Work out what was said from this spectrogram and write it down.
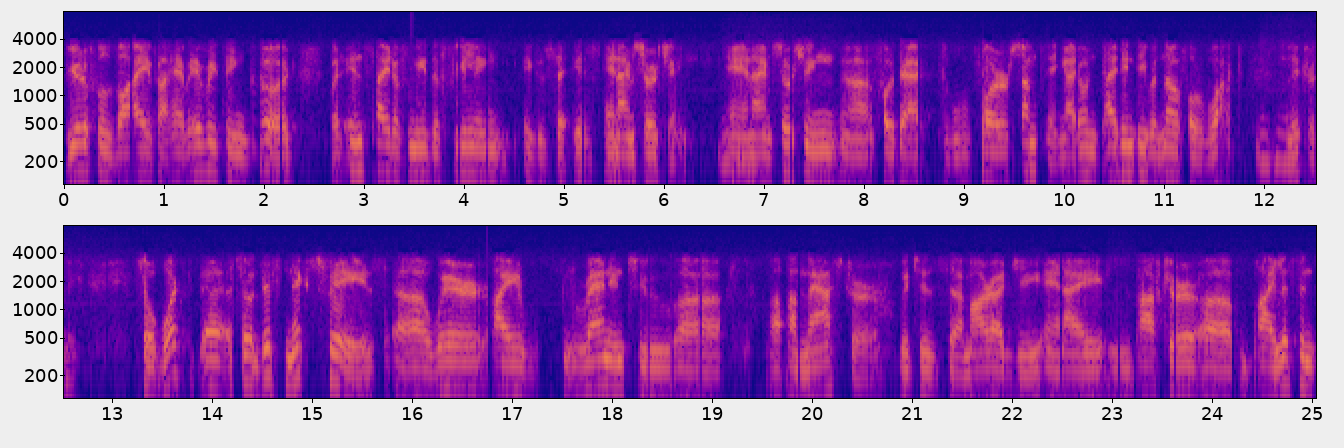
beautiful wife, I have everything good, but inside of me the feeling is, is and I'm searching. Mm-hmm. And I'm searching uh, for that for something. I don't. I didn't even know for what, mm-hmm. literally. So what? Uh, so this next phase, uh, where I ran into uh, a master, which is uh, Maharaji, and I after uh, I listened,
